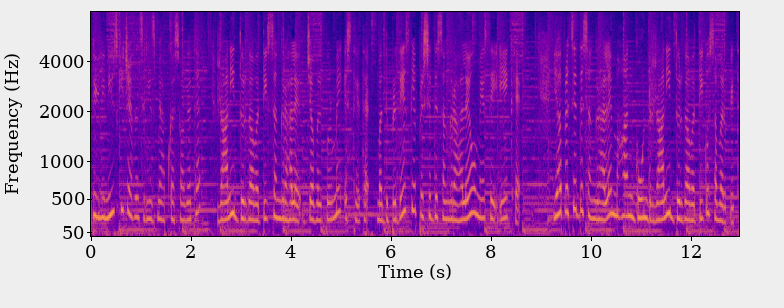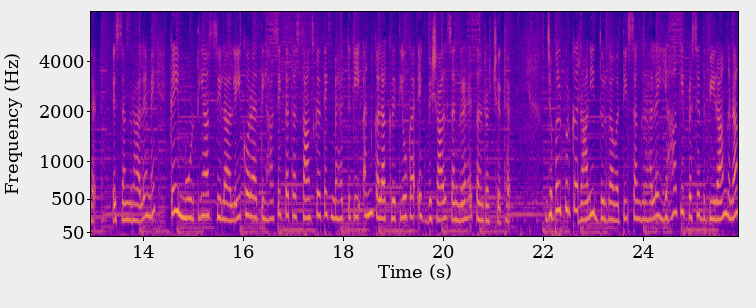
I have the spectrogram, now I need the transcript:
डेली न्यूज़ की ट्रैवल सीरीज़ में आपका स्वागत है। रानी दुर्गावती संग्रहालय जबलपुर में स्थित है। मध्य प्रदेश के प्रसिद्ध संग्रहालयों में से एक है। यह प्रसिद्ध संग्रहालय महान गोंड रानी दुर्गावती को समर्पित है। इस संग्रहालय में कई मूर्तियाँ, शिलालेख और ऐतिहासिक तथा सांस्कृतिक महत्व की अन्य कलाकृतियों का एक विशाल संग्रह संरक्षित है। जबलपुर का रानी दुर्गावती संग्रहालय, यहाँ की प्रसिद्ध वीरांगना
